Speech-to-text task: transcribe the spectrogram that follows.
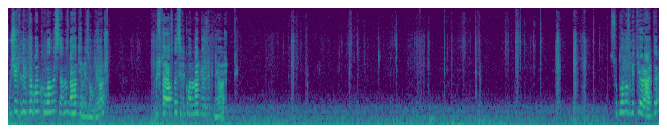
Bu şekilde bir tabak kullanırsanız daha temiz oluyor. Üst tarafta silikonlar gözükmüyor. Suplamız bitiyor artık.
